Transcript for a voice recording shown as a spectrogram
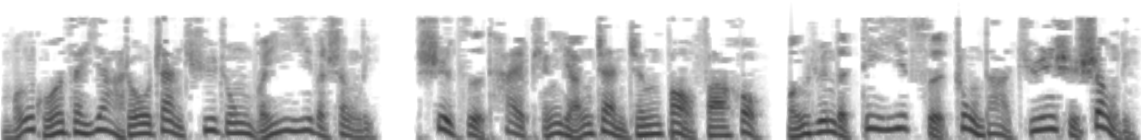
盟国在亚洲战区中唯一的胜利。是自太平洋战争爆发后，盟军的第一次重大军事胜利。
